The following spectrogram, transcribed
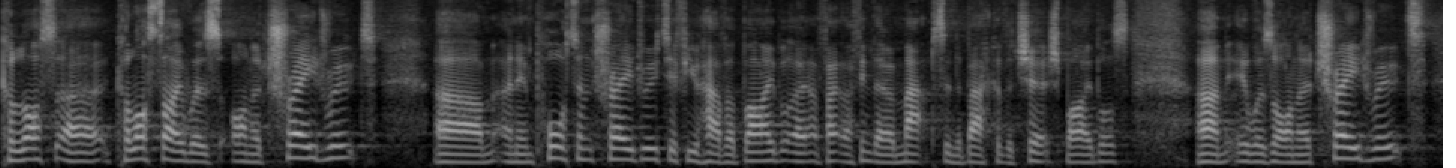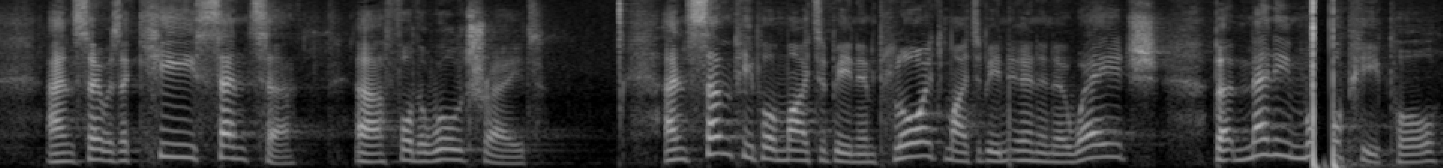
Coloss- uh, Colossae was on a trade route, um, an important trade route. If you have a Bible, uh, in fact, I think there are maps in the back of the church Bibles. Um, it was on a trade route, and so it was a key center uh, for the wool trade. And some people might have been employed, might have been earning a wage, but many more people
